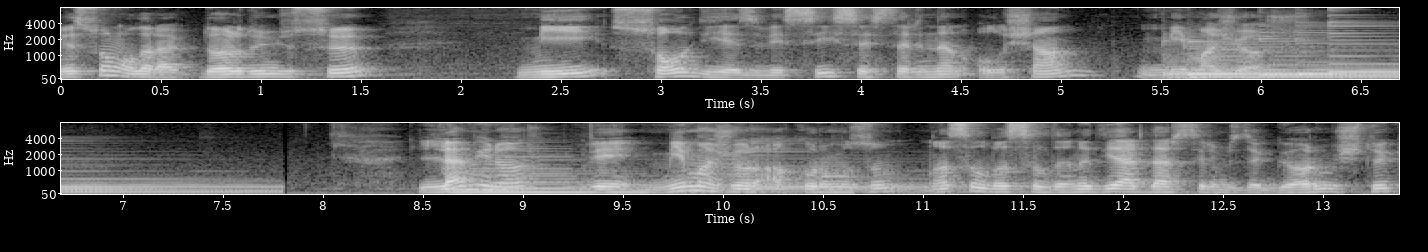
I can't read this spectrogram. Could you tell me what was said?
Ve son olarak dördüncüsü mi, sol diyez ve si seslerinden oluşan mi majör. La minör ve mi majör akorumuzun nasıl basıldığını diğer derslerimizde görmüştük.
